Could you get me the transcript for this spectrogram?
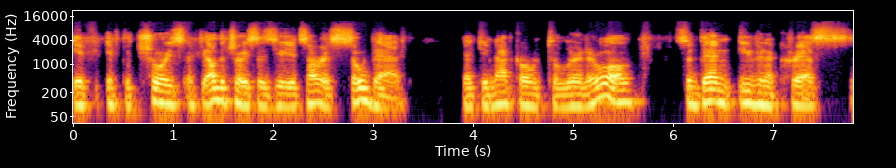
if if the choice if the other choice is your yitzhara is so bad that you're not going to learn at all, so then even a crass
